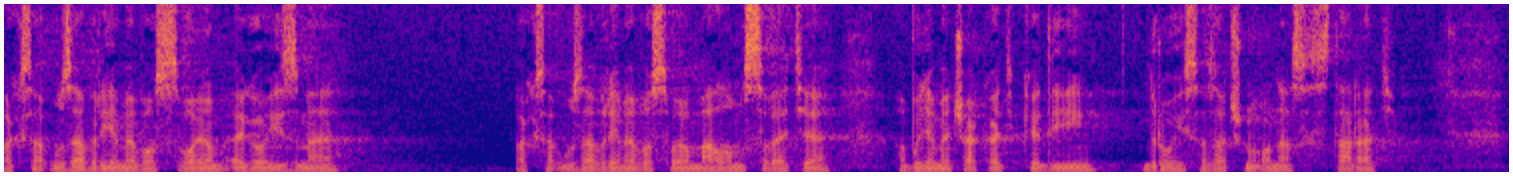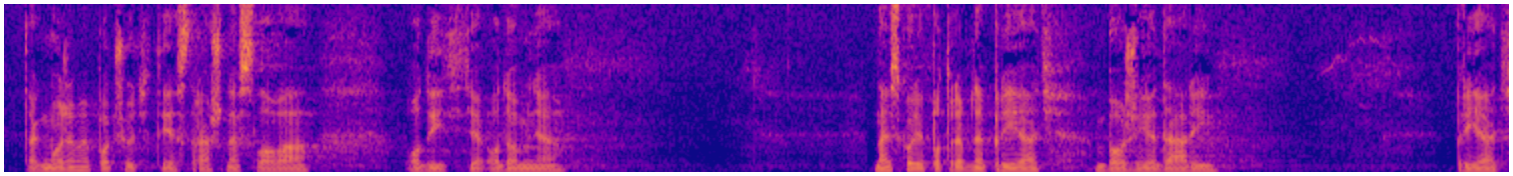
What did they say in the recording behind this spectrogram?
ak sa uzavrieme vo svojom egoizme, ak sa uzavrieme vo svojom malom svete a budeme čakať, kedy druhí sa začnú o nás starať, tak môžeme počuť tie strašné slova, odíďte odo mňa. Najskôr je potrebné prijať Božie dary, prijať,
